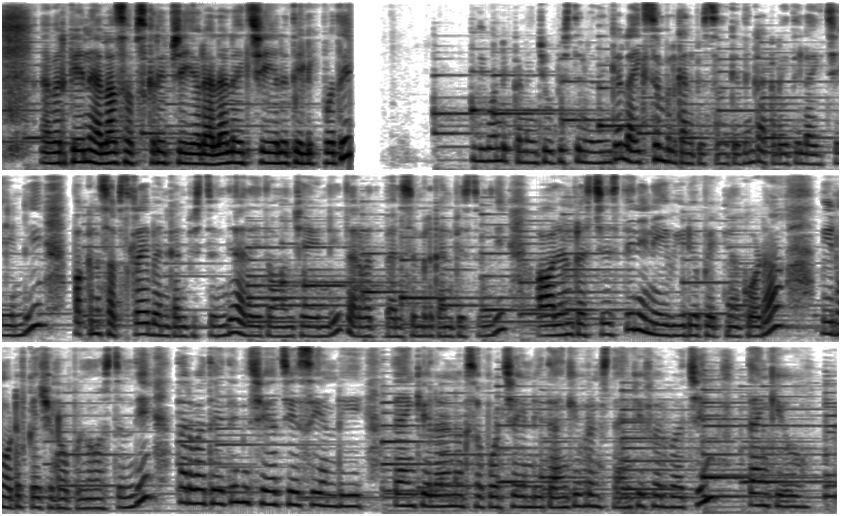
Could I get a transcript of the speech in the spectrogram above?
ఎవరికైనా ఎలా సబ్స్క్రైబ్ చేయాలో ఎలా లైక్ చేయాలో తెలియకపోతే ఇదిగోండి ఇక్కడ నేను చూపిస్తున్న విధంగా లైక్ సింబల్ కనిపిస్తుంది కదండి అక్కడైతే లైక్ చేయండి. పక్కన సబ్స్క్రైబ్ అని కనిపిస్తుంది అదైతే ఆన్ చేయండి. తర్వాత బెల్ సింబల్ కనిపిస్తుంది. ఆల్ అని ప్రెస్ చేస్తే నేను ఏ వీడియో పెట్టినా కూడా మీ నోటిఫికేషన్ రూపంలో వస్తుంది. తర్వాత అయితే మీరు షేర్ చేసేయండి. Thank you. ఇలా నాకు సపోర్ట్ చేయండి. Thank you friends. Thank you for watching. Thank you.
